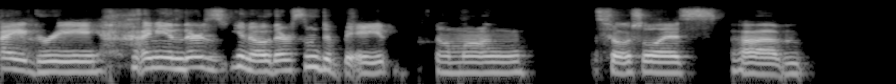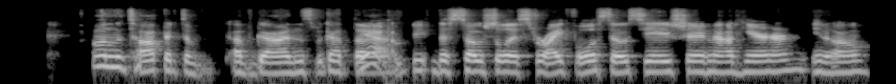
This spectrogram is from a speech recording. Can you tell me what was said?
I agree. I mean, there's, you know, there's some debate among socialists um, on the topic of, of guns. We got the Yeah. the Socialist Rifle Association out here, you know.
